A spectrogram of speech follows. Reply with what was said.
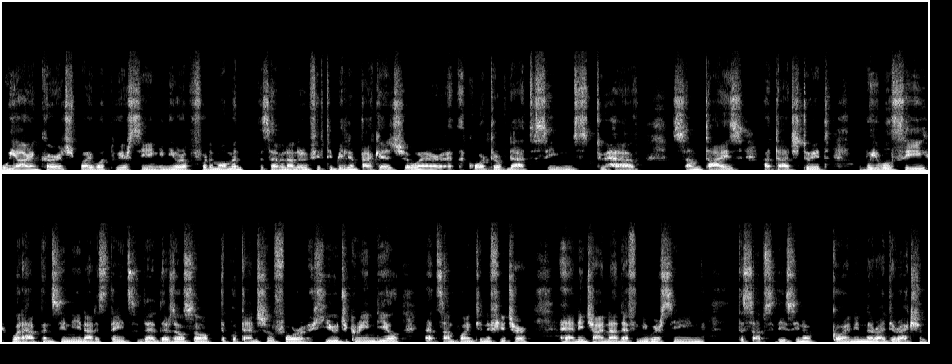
We are encouraged by what we are seeing in Europe for the moment, the 750 billion package, where a quarter of that seems to have some ties attached to it. We will see what happens in the United States. That there's also the potential for a huge Green Deal at some point in the future. And in China, definitely we're seeing the subsidies, you know, going in the right direction.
